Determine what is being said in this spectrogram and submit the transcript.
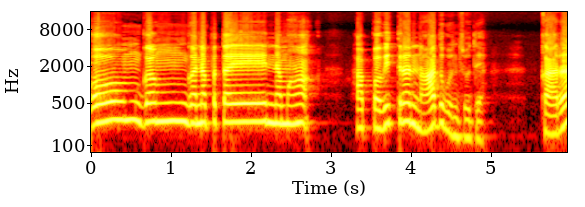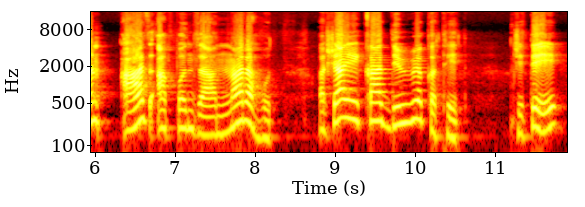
ओम गंग गणपतये नमः हा पवित्र नाद गुंजू द्या. कारण आज आपण जाणणार आहोत अशा एका दिव्य कथेत जिथे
